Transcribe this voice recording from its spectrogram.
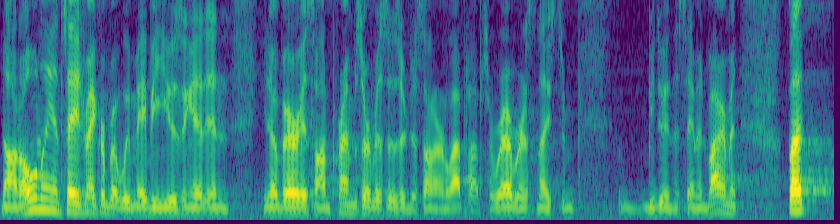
not only in SageMaker, but we may be using it in you know, various on-prem services or just on our laptops or wherever. It's nice to be doing the same environment. But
